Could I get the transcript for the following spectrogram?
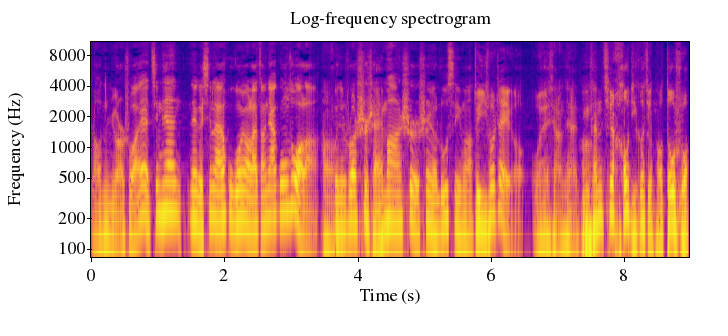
然后女儿说：“哎，今天那个新来的护工要来咱家工作了。啊父亲说：“是谁吗？是是那个 Lucy 吗对，一说这个，我也想起来，嗯你看，其实好几个镜头都说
